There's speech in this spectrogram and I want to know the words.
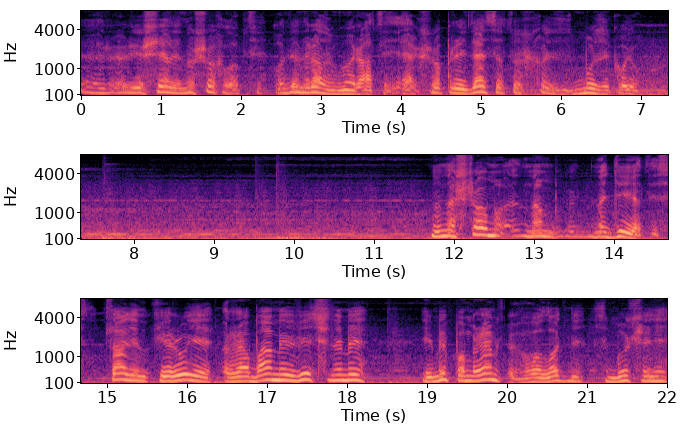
е, рішили, ну що, хлопці, один раз вмирати. Якщо прийдеться, то хоч з музикою. Ну на що нам надіятись? Сталін керує рабами вічними, і ми помремо голодні, змучені.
